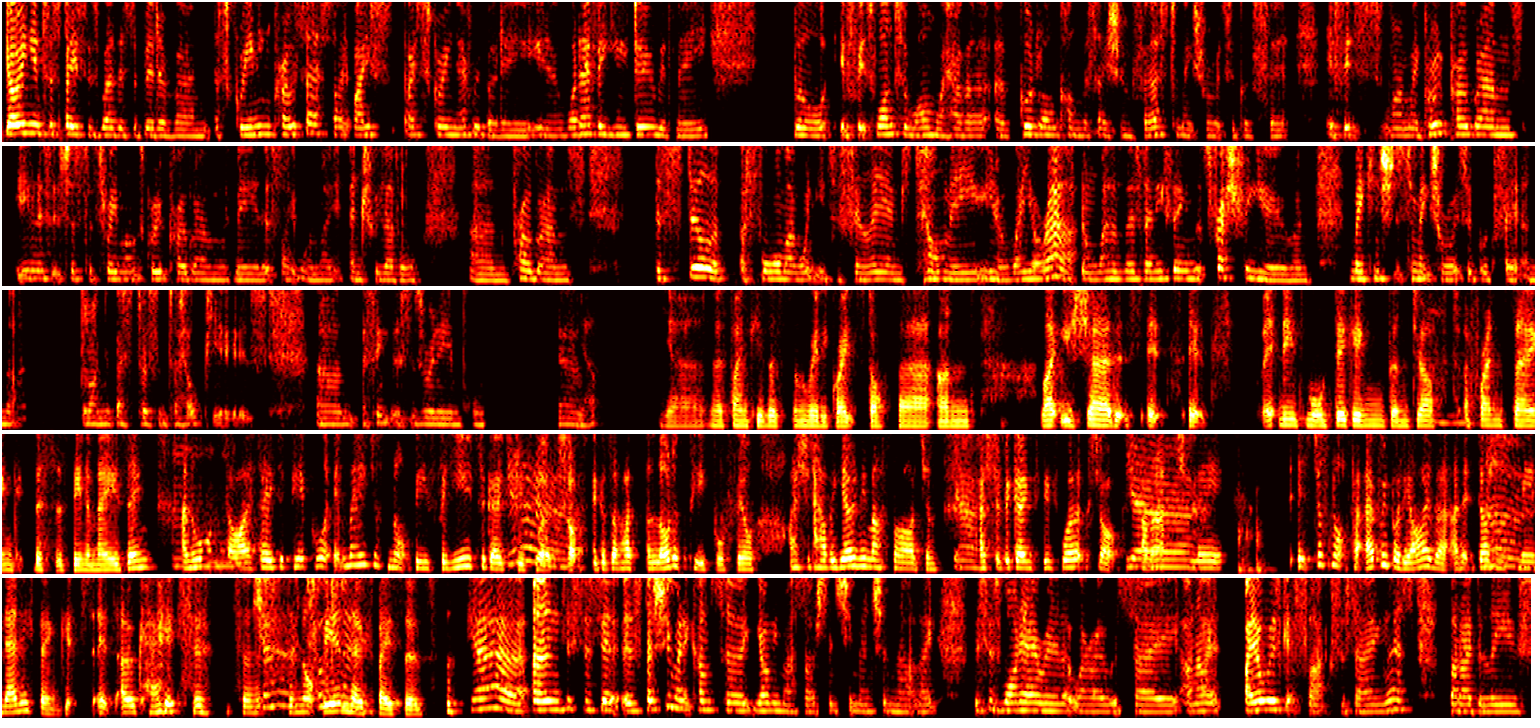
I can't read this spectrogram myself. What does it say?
going into spaces where there's a bit of um, a screening process I, I, I screen everybody you know whatever you do with me will if it's one-to-one we'll have a, a good long conversation first to make sure it's a good fit if it's one of my group programs even if it's just a three month group program with me that's like one of my entry level um, programs there's still a, a, form I want you to fill in to tell me, you know, where you're at and whether there's anything that's fresh for you and making sure to make sure it's a good fit and that that I'm the best person to help you is um, I think this is really important. Yeah. Yeah. Yeah. No, thank you. There's some really great stuff there. And like you shared, it's it's it's it needs more digging than just mm. a friend saying this has been amazing mm. and also mm. i say to people it may just not be for you to go to yeah. these workshops because i've had a lot of people feel i should have a yoni massage and yeah. i should be going to these workshops yeah. and actually it's just not for everybody either and it doesn't no. mean anything it's it's okay to to, yeah, to not totally. be in those spaces yeah and this is it especially when it comes to yoni massage since you mentioned that like this is one area that where i would say and i i always get flack for saying this but i believe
